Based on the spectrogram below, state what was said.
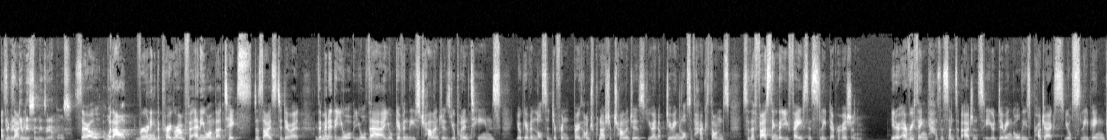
That's give me, exactly. give me some examples. So, I'll, without ruining the program for anyone that takes decides to do it, the minute that you're you're there, you're given these challenges. You're put in teams. You're given lots of different both entrepreneurship challenges. You end up doing lots of hackathons. So the first thing that you face is sleep deprivation. You know, everything has a sense of urgency. You're doing all these projects. You're sleeping.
